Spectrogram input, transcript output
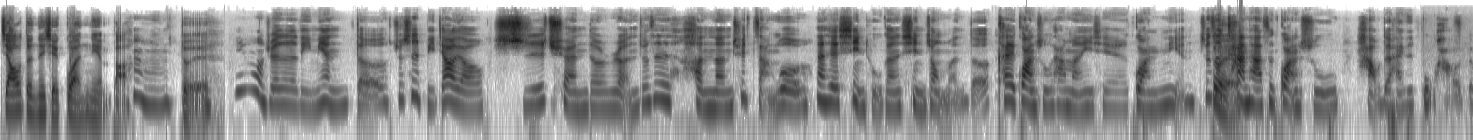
教的那些观念吧。嗯，对，因为我觉得里面的就是比较有实权的人，就是很能去掌握那些信徒跟信众们的，可以灌输他们一些观念，就是看他是灌输好的还是不好的。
